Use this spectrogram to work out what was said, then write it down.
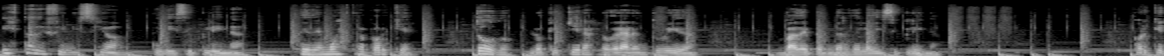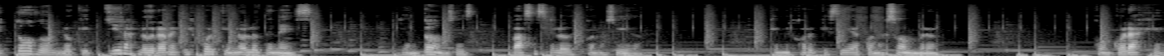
Esta definición de disciplina te demuestra por qué todo lo que quieras lograr en tu vida va a depender de la disciplina. Porque todo lo que quieras lograr es porque no lo tenés y entonces vas hacia lo desconocido. Qué mejor que sea con asombro, con coraje,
